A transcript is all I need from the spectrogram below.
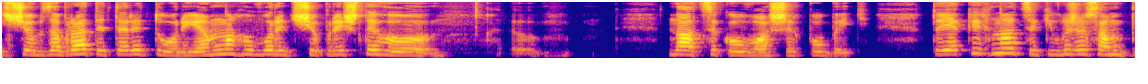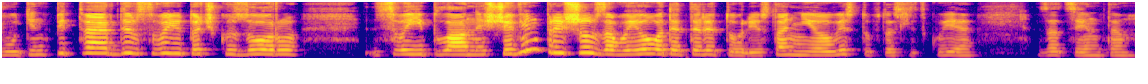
щоб забрати територію. А вона говорить, що прийшли го, нациків ваших побить. То яких нациків вже сам Путін підтвердив свою точку зору, свої плани, що він прийшов завойовувати територію. Останній його виступ, хто слідкує за цим там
